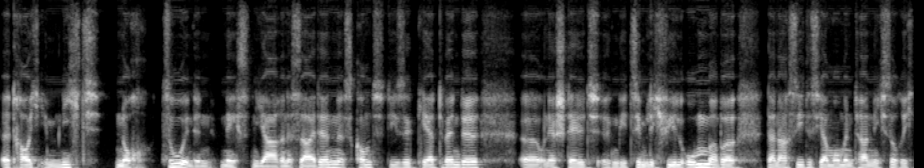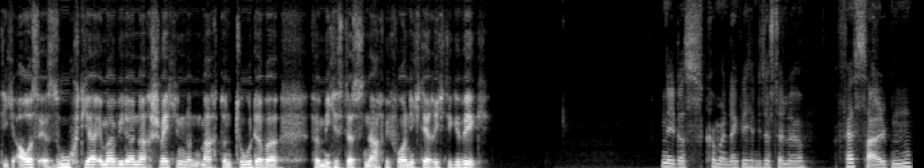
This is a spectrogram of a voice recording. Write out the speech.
äh, traue ich ihm nicht noch zu in den nächsten Jahren. Es sei denn, es kommt diese Kehrtwende äh, und er stellt irgendwie ziemlich viel um, aber danach sieht es ja momentan nicht so richtig aus. Er sucht ja immer wieder nach Schwächen und macht und tut, aber für mich ist das nach wie vor nicht der richtige Weg. Nee, das kann man, denke ich, an dieser Stelle festhalten.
